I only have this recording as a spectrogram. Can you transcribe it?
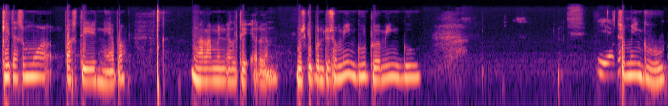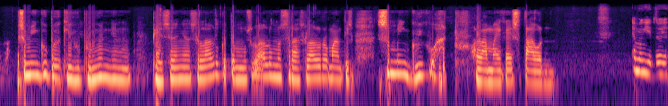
kita semua pasti ini apa ngalamin LDR kan meskipun itu seminggu dua minggu Iya, Pak. seminggu seminggu bagi hubungan yang biasanya selalu ketemu selalu mesra selalu romantis seminggu itu waduh lama kayak setahun Emang gitu ya?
